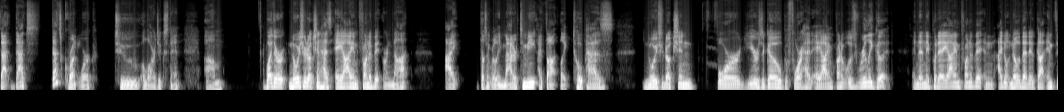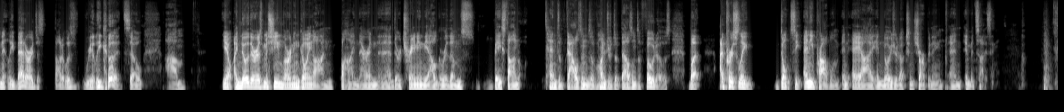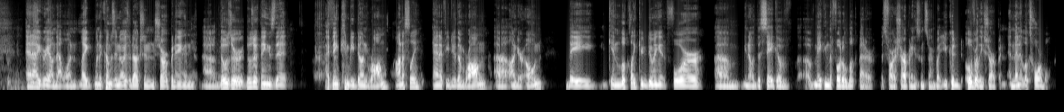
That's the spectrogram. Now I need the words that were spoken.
that that's that's grunt work to a large extent. Um, whether noise reduction has AI in front of it or not, I doesn't really matter to me. I thought like Topaz noise reduction four years ago before it had AI in front of it was really good. And then they put AI in front of it, and I don't know that it got infinitely better. I just thought it was really good. So, um, you know, I know there is machine learning going on behind there, and uh, they're training the algorithms based on tens of thousands of hundreds of thousands of photos. But I personally don't see any problem in AI and noise reduction, sharpening, and image sizing. And I agree on that one. Like when it comes to noise reduction, sharpening, uh, those are those are things that I think can be done wrong, honestly. And if you do them wrong uh, on your own, they can look like you're doing it for um, you know the sake of of making the photo look better as far as sharpening is concerned. But you could overly sharpen, and then it looks horrible.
